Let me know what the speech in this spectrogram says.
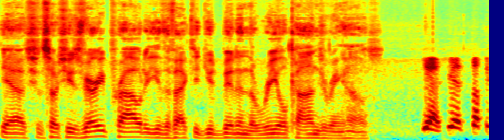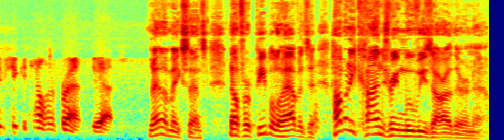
Yeah. So she's very proud of you, the fact that you'd been in the real Conjuring house. Yes, yes, something she could tell her friends. Yes, Yeah, that makes sense. Now, for people who haven't seen, how many Conjuring movies are there now?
